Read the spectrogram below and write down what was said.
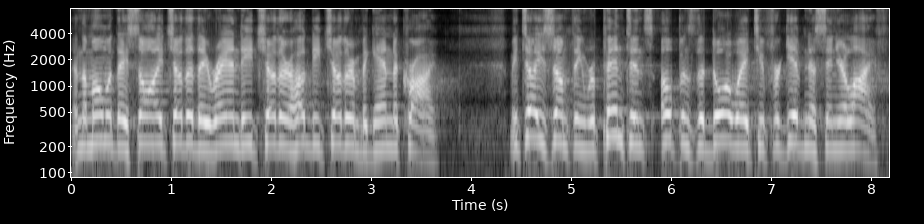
And the moment they saw each other, they ran to each other, hugged each other, and began to cry. Let me tell you something repentance opens the doorway to forgiveness in your life.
